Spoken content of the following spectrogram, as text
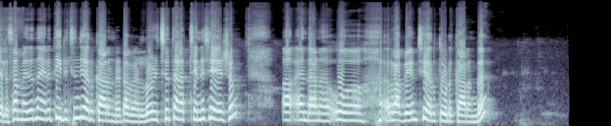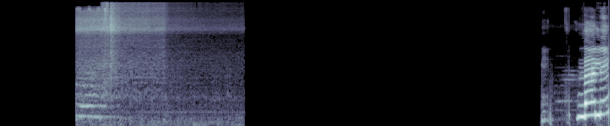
ചില സമയത്ത് നേരെ തിരിച്ചും ചേർക്കാറുണ്ട് കേട്ടോ. വെള്ളം ഒഴിച്ച് തിളച്ചതിന് ശേഷം എന്താണ് റവയും ചേർത്ത് കൊടുക്കാറുണ്ട്. എന്നാലേ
